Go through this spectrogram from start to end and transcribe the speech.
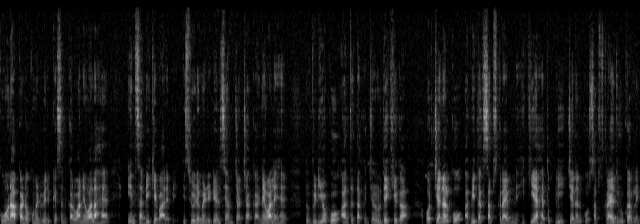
कौन आपका डॉक्यूमेंट वेरिफिकेशन करवाने वाला है? इन सभी के बारे में इस वीडियो में डिटेल से हम चर्चा करने वाले हैं। तो वीडियो को अंत तक ज़रूर देखिएगा और चैनल को अभी तक सब्सक्राइब नहीं किया है तो प्लीज़ चैनल को सब्सक्राइब ज़रूर कर लें।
